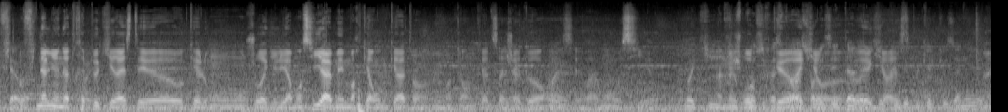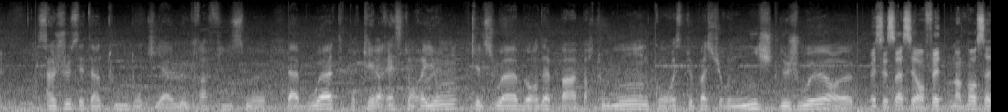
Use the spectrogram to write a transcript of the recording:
délicat, au final, il y en a très peu qui restent et euh, auxquels on, on joue régulièrement. Si, il y a Mémoire 44, hein, Mémoire 44, ça j'adore, c'est vraiment aussi. euh, qui, Un qui, gros coup de cœur et sur qui- les étals ouais, depuis, qui reste. depuis quelques années. Un jeu c'est un tout, donc il y a le graphisme, la boîte pour qu'elle reste en rayon, qu'elle soit abordable par, par tout le monde, qu'on reste pas sur une niche de joueurs. euh, Ouais, c'est ça, c'est en fait, maintenant ça,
